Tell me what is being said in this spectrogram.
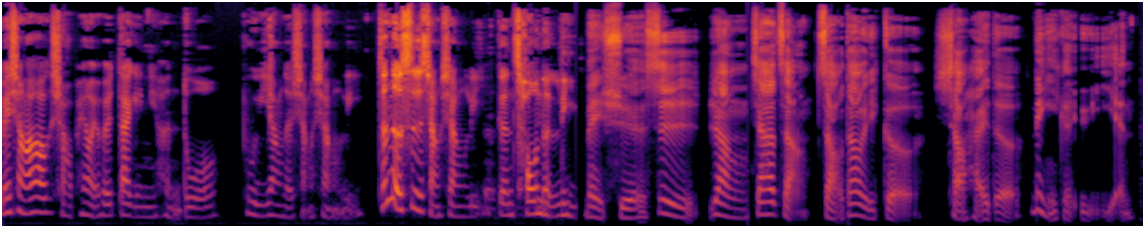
没想到小朋友也会带给你很多不一样的想象力，真的是想象力跟超能力。美学是让家长找到一个小孩的另一个语言。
